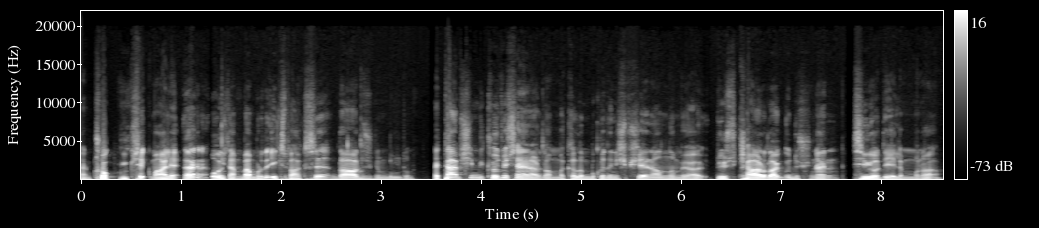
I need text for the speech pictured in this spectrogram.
Yani çok yüksek maliyetler. O yüzden ben burada Xbox'ı daha düzgün buldum. E tabi şimdi kötü senaryodan bakalım. Bu kadın hiçbir şeyden anlamıyor. Düz kar odaklı düşünen CEO diyelim buna.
